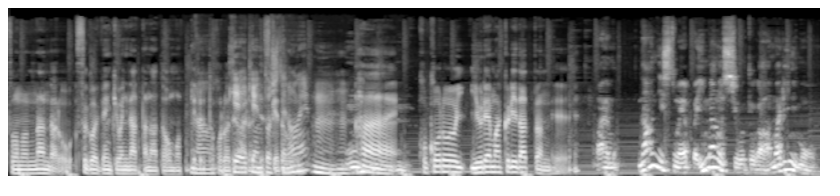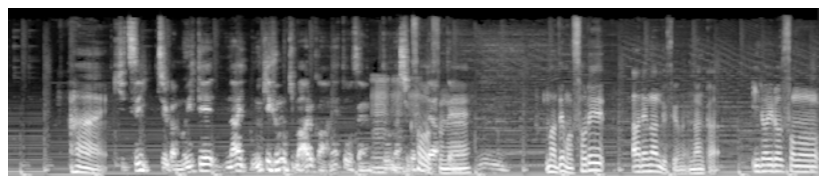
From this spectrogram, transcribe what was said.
その、なんだろう、すごい勉強になったなと思ってるところではあ経験とるんですけど。してのね。うんうん。はいうん心揺れまくりだったんで、まあでも、何にしてもやっぱ今の仕事があまりにもはい。きついっていうか向いてない、向き不向きもあるからね、当然。うんどんな仕事であっても。そうですねうんまあでもそれ、あれなんですよね。なんか、いろいろその、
